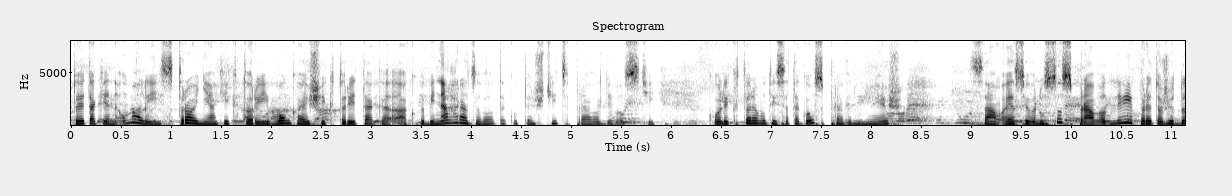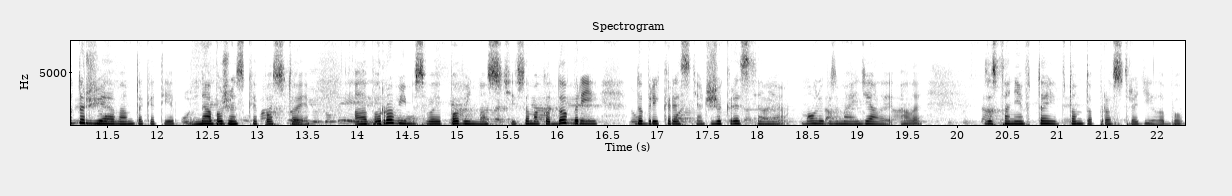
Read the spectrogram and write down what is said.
To je taký umelý stroj nejaký, ktorý vonkajší, ktorý tak ako keby nahradzoval takú ten štít spravodlivosti, kvôli ktorému ty sa tak ospravedlňuješ sám. A ja si hovorím, som spravodlivý, pretože dodržiavam také tie náboženské postoje. Alebo robím svoje povinnosti. Som ako dobrý, dobrý kresťan. Čiže kresťania, mohli by sme aj ďalej, ale zostanem v, tej, v tomto prostredí, lebo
